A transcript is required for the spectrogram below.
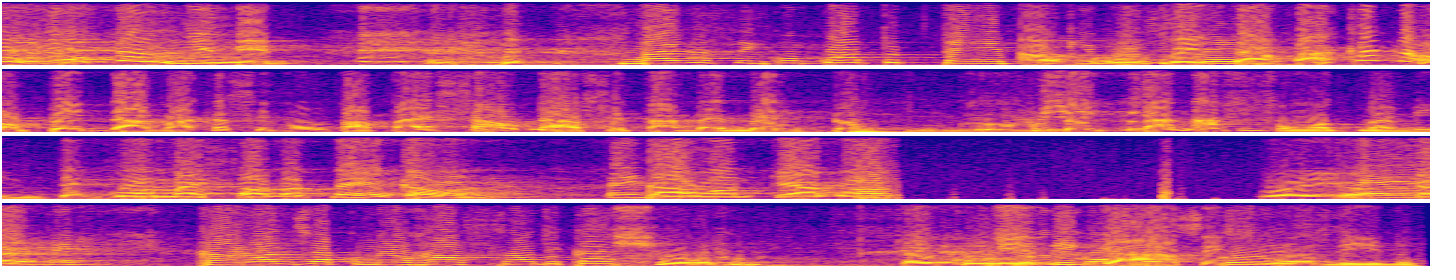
Eita, menino. Mas assim, com quanto tempo Ah, que o, o você... peito da vaca não, o peito da vaca, segundo o papai, é saudável. Você tá bebendo pe- o leite lá na fonte, meu amigo. Não tem coisa mais saudável. Tem, Cauã? tem. Cauã que agora. Aí, ó. Cauã já comeu ração de cachorro. Eu comia de gato escondido.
